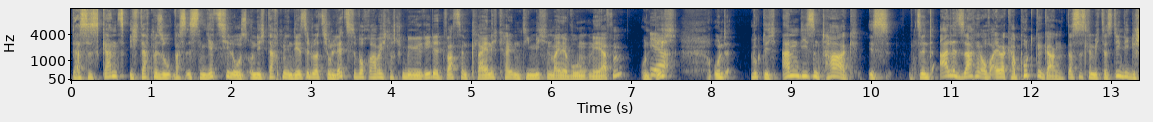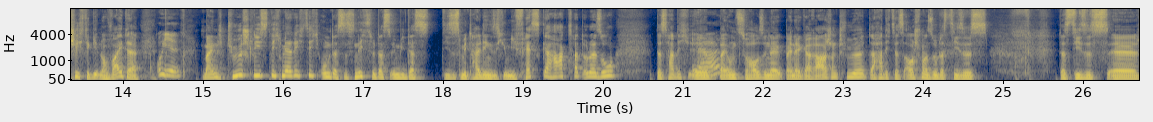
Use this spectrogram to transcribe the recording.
Das ist ganz. Ich dachte mir so, was ist denn jetzt hier los? Und ich dachte mir in der Situation, letzte Woche habe ich noch drüber geredet, was sind Kleinigkeiten, die mich in meiner Wohnung nerven und Ja. dich. Und wirklich an diesem Tag ist sind alle Sachen auf einmal kaputt gegangen. Das ist nämlich das Ding, die Geschichte geht noch weiter. Oh je. Meine Tür schließt nicht mehr richtig und es ist nicht so, dass irgendwie das, dieses Metallding sich irgendwie festgehakt hat oder so. Das hatte ich Ja. äh, bei uns zu Hause in der, bei einer Garagentür. Da hatte ich das auch schon mal so, dass dieses, dass dieses äh,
